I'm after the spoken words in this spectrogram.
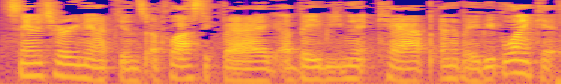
sanitary napkins, a plastic bag, a baby knit cap, and a baby blanket.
